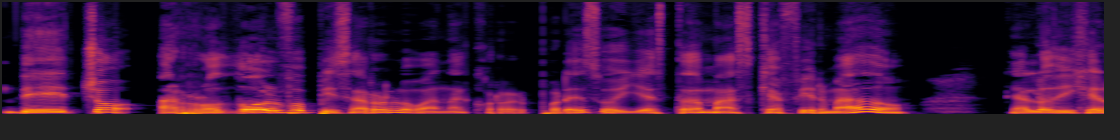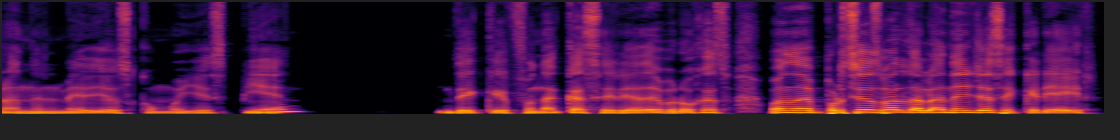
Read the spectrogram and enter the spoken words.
De hecho, a Rodolfo Pizarro lo van a correr por eso y ya está más que afirmado. Ya lo dijeron en medios como ESPN de que fue una cacería de brujas. Bueno, de por sí Osvaldo Lanés ya se quería ir.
